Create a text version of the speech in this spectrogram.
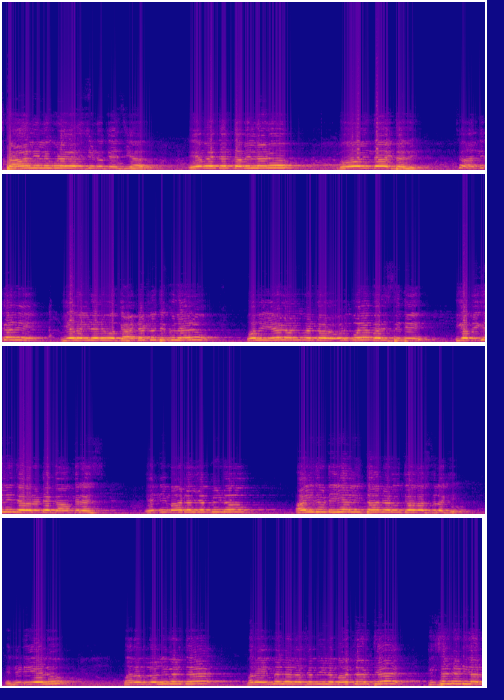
స్టాలిన్ కూడా కలిసిండు కేసీఆర్. ఏమైతుంది తమిళనాడు? గోవింద అవుతుంది. సో అందుకని ఇలా ఈడనేమో క్యాండిడేట్లు దిక్కులేరు. వాళ్ళు ఏడు అడుగు పెడతారు. ఓడిపోయే పరిస్థితి. ఇక మిగిలింది ఎవరంటే కాంగ్రెస్. ఎన్ని మాటలు చెప్పిండు? ఐదు డిఏలు ఇస్తా అన్నాడు ఉద్యోగస్తులకి. ఎన్ని డిఏలు? మనం లొల్లి పెడితే మన ఎమ్మెల్యేలు అసెంబ్లీలో మాట్లాడితే కిషన్ రెడ్డి గారు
